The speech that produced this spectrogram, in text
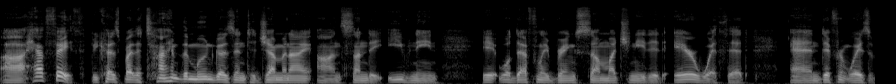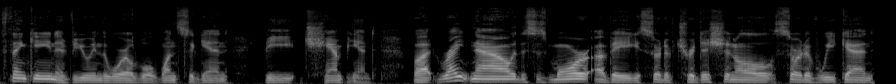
uh, have faith because by the time the moon goes into Gemini on Sunday evening, it will definitely bring some much needed air with it, and different ways of thinking and viewing the world will once again be championed. But right now, this is more of a sort of traditional sort of weekend.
